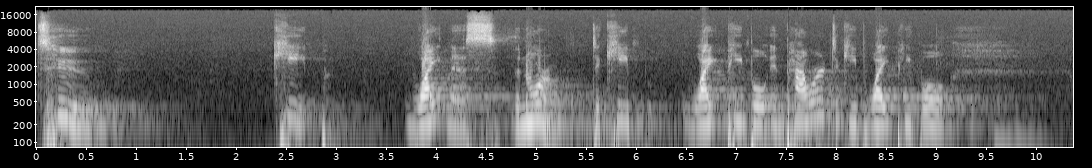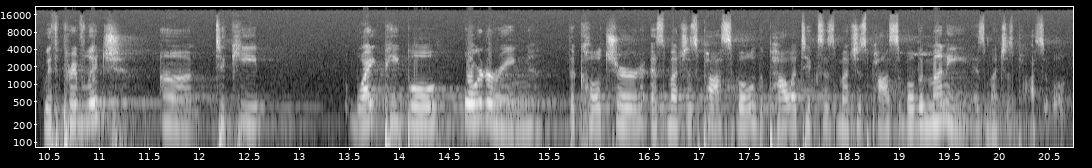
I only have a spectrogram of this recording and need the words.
to keep whiteness the norm, to keep white people in power, to keep white people with privilege, um, to keep white people ordering the culture as much as possible, the politics as much as possible, the money as much as possible.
